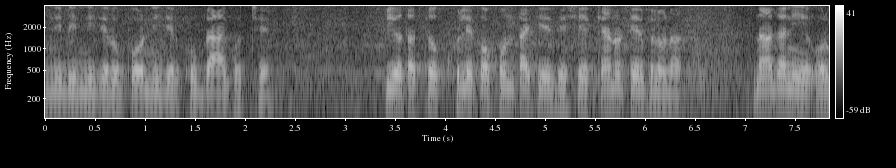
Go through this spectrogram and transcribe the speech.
নিবিড় নিজের উপর নিজের খুব রাগ হচ্ছে। প্রিয়তার চোখ খুলে কখন তাকিয়েছে সে কেন টের পেল না? না জানি ওর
